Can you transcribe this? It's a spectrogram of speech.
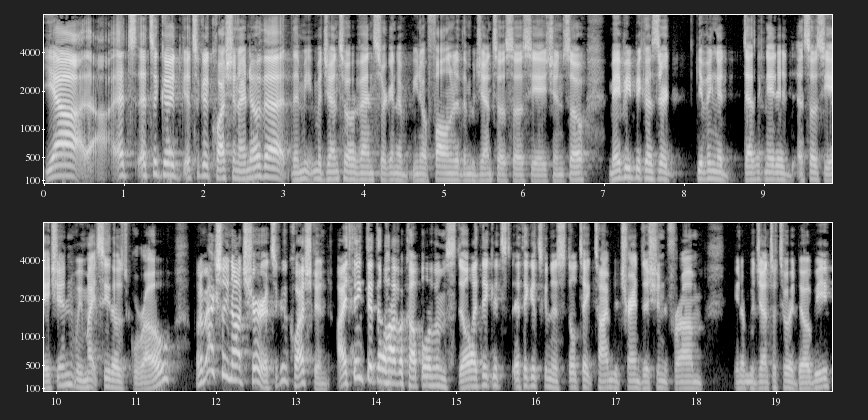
Yeah, uh, it's it's a good it's a good question. I know that the Meet Magento events are going to you know fall under the Magento Association, so maybe because they're giving a designated association, we might see those grow. But I'm actually not sure. It's a good question. I think that they'll have a couple of them still. I think it's I think it's going to still take time to transition from you know Magento to Adobe.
